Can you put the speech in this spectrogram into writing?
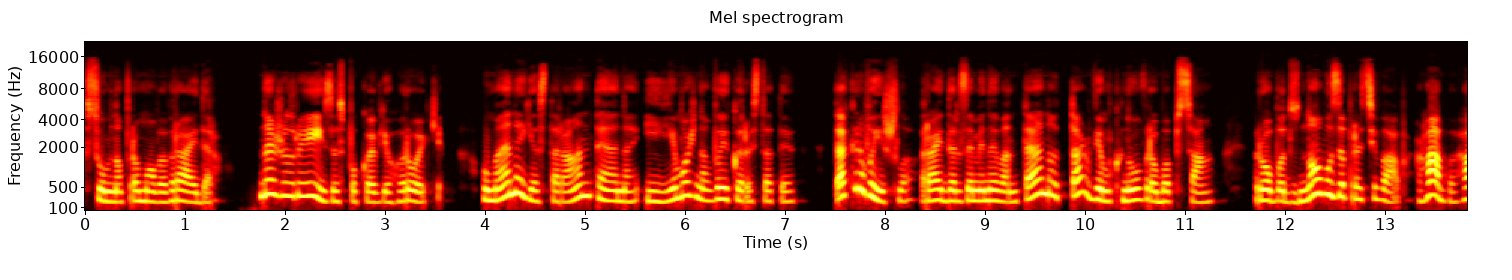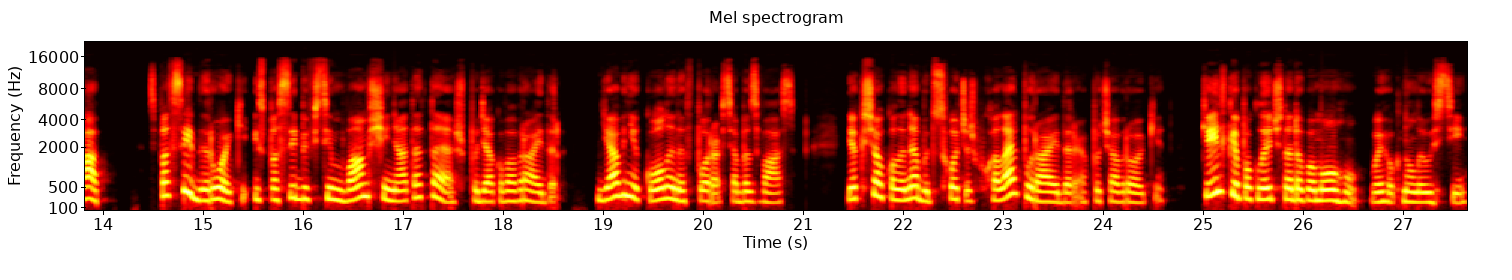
сумно промовив райдер. Не жури, заспокоїв його Рокі. У мене є стара антена, і її можна використати. Так і вийшло. Райдер замінив антенну та ввімкнув робопса. Робот знову запрацював. Гав, гав. Спасибі, Ройкі, і спасибі всім вам, щенята, теж, подякував Райдер. Я б ніколи не впорався без вас. Якщо коли-небудь схочеш в халепу, Райдере, почав Рокі. Тільки поклич на допомогу. вигукнули усі.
